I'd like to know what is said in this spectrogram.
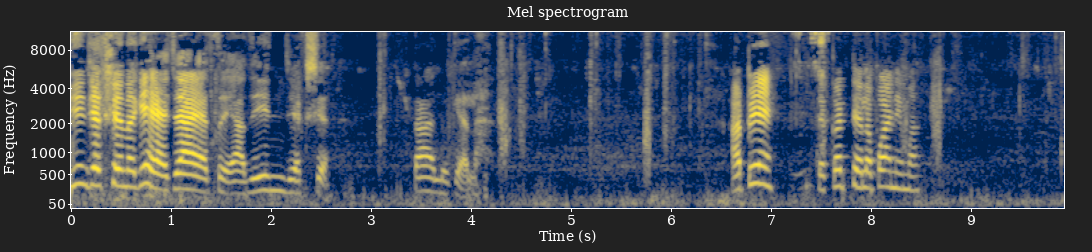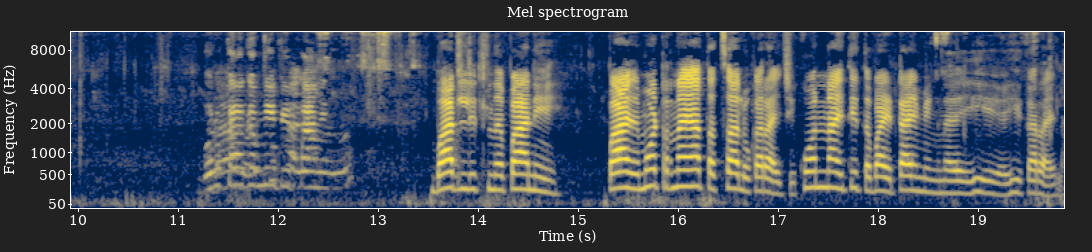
इंजेक्शन घ्यायचं आहे आज इंजेक्शन तालुक्याला. आपे त्या कट्ट्याला पाणी मार बरं का ग मी बी पाणी बादलीतनं पाणी. पाणी मोटर नाही आता चालू करायची. कोण नाही तिथं बाई टायमिंग नाही ही ही करायला.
